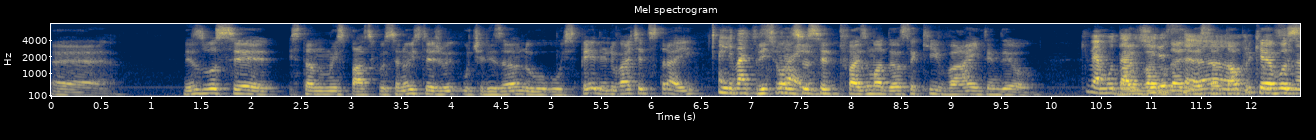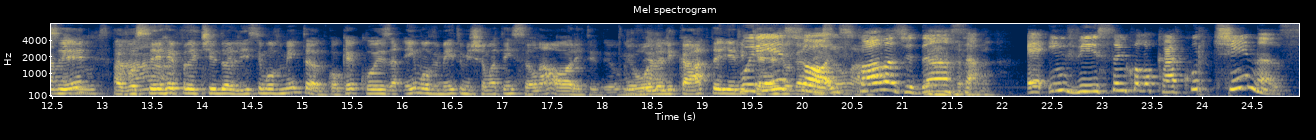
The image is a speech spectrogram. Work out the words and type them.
é, mesmo você estando num espaço que você não esteja utilizando o espelho, ele vai te distrair. Ele vai te Principalmente se distrair, você faz uma dança que vai, entendeu? que vai mudar, vai, de, vai direção, mudar de direção e tal, porque é você, é você refletido ali se movimentando. Qualquer coisa em movimento me chama atenção na hora, entendeu? Meu Exato. olho ele capta e ele Por quer isso, jogar atenção lá. escolas de dança é, invistam em colocar cortinas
